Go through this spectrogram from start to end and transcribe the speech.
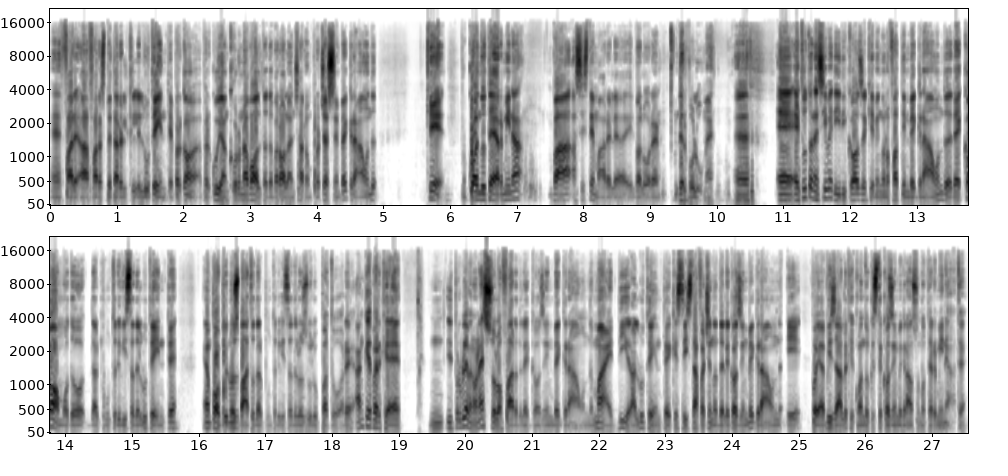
eh, fare, a far aspettare il, l'utente, per, per, cui ancora una volta dovrò lanciare un processo in background che quando termina va a sistemare il valore del volume. Eh, È, è tutto un insieme di, di cose che vengono fatte in background ed è comodo dal punto di vista dell'utente, è un po' più uno sbatto dal punto di vista dello sviluppatore, anche perché mh, il problema non è solo fare delle cose in background, ma è dire all'utente che si sta facendo delle cose in background e poi avvisarlo che quando queste cose in background sono terminate.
